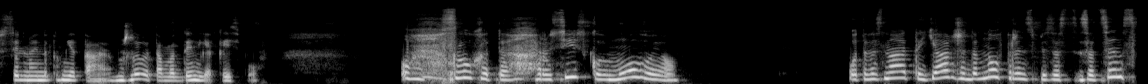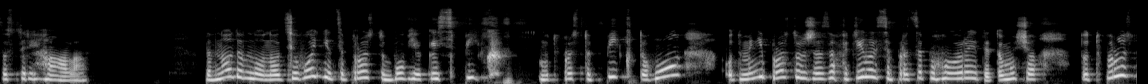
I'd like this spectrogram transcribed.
сильно і не пам'ятаю. Можливо, там один якийсь був. Слухайте, російською мовою. От ви знаєте, я вже давно, в принципі, за, за цим спостерігала. Давно-давно, ну от сьогодні це просто був якийсь пік. От просто пік того, от мені просто вже захотілося про це поговорити, тому що тут просто,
